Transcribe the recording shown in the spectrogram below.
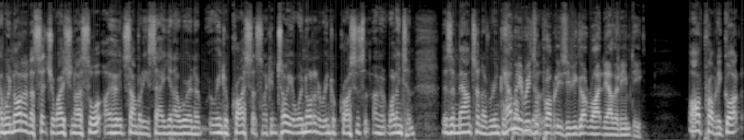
And we're not in a situation. I saw, I heard somebody say, you know, we're in a rental crisis. I can tell you, we're not in a rental crisis at the moment. Wellington, there's a mountain of rental. How many rental properties have you got right now that are empty? I've probably got,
